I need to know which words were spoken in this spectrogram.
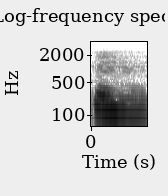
Hmm.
